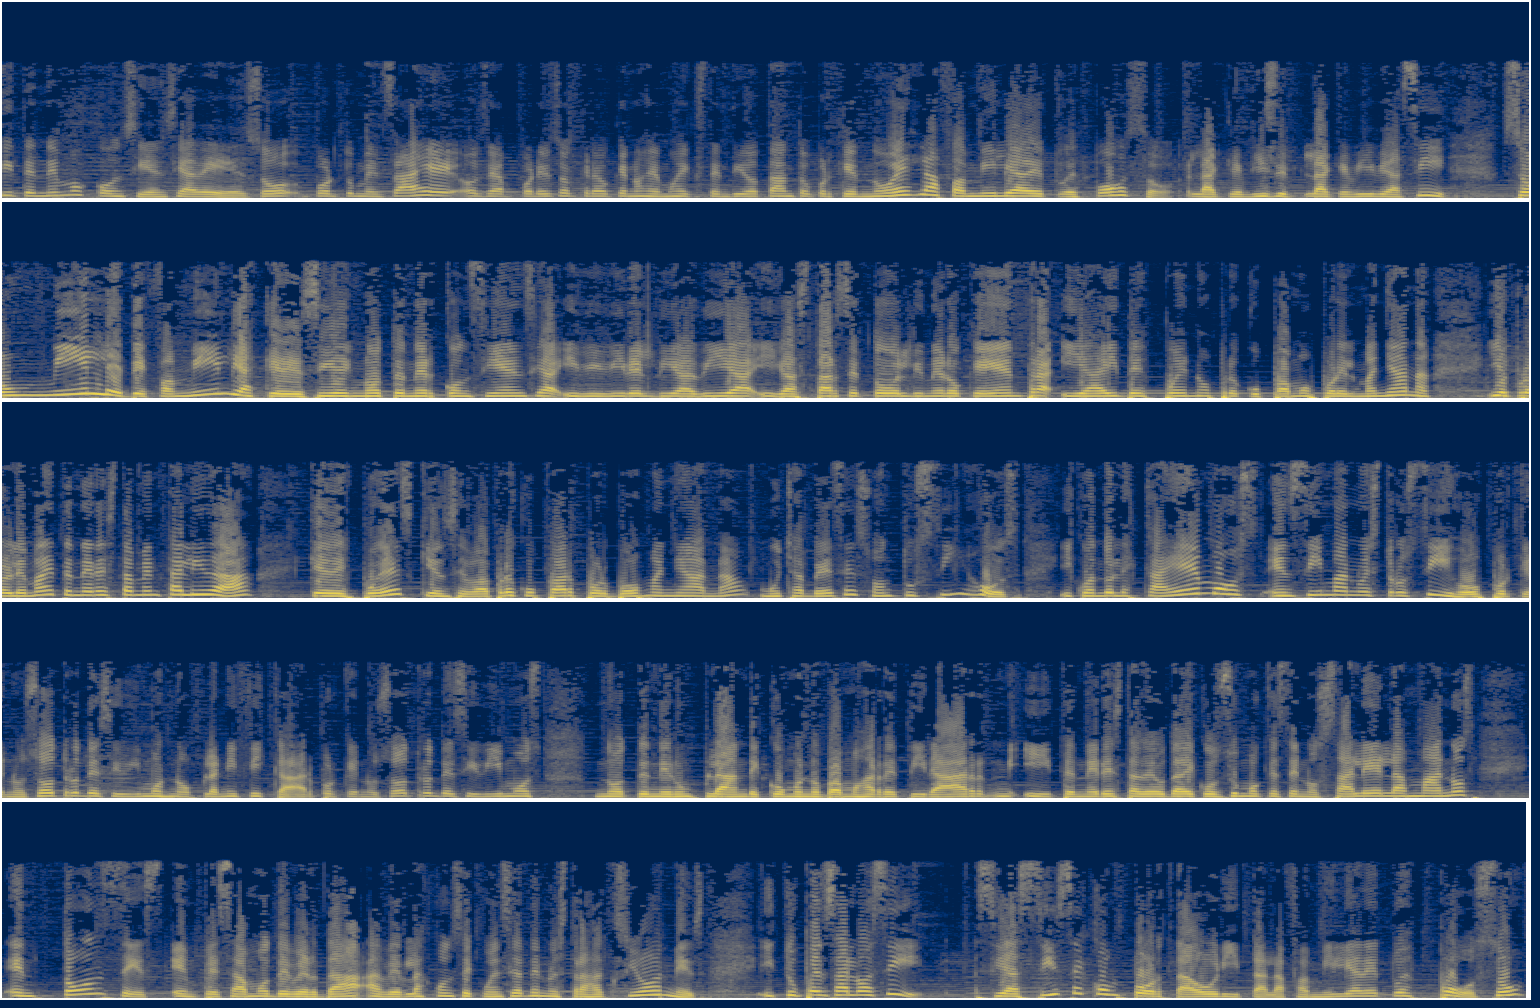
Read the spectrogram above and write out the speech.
si tenemos conciencia de eso, por tu mensaje, o sea, por eso creo que nos hemos extendido tanto, porque no es la familia de tu esposo la que vive, la que vive así, son miles de familias que deciden no tener conciencia y vivir el día a día y gastarse todo el dinero que entra y ahí después nos preocupamos por el mañana. Y el problema de tener esta mentalidad que después quien se va a preocupar por vos mañana muchas veces son tus hijos y cuando les caemos encima a nuestros hijos porque nosotros decidimos no planificar, porque nosotros decidimos no tener un plan de cómo nos vamos a retirar y tener esta deuda de consumo que se nos sale de las manos, entonces empezamos de verdad a ver las consecuencias de nuestras acciones. Y tú pensalo así, si así se comporta ahorita la familia de tu esposo,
